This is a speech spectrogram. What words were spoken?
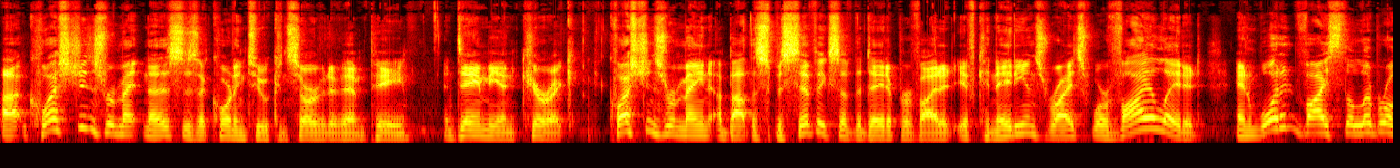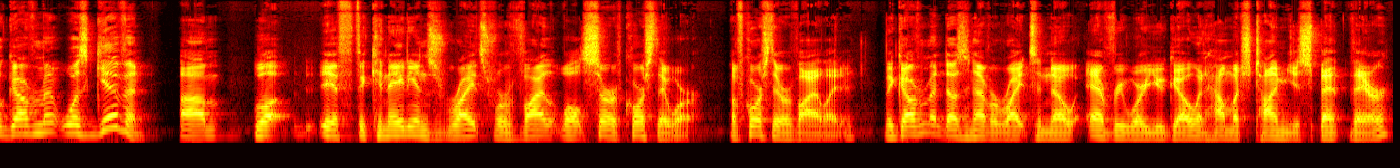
Uh, questions remain. Now, this is according to a conservative MP, Damien Kurek. Questions remain about the specifics of the data provided if Canadians' rights were violated and what advice the Liberal government was given. Um, well, if the Canadians' rights were violated, well, sir, of course they were. Of course they were violated. The government doesn't have a right to know everywhere you go and how much time you spent there.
